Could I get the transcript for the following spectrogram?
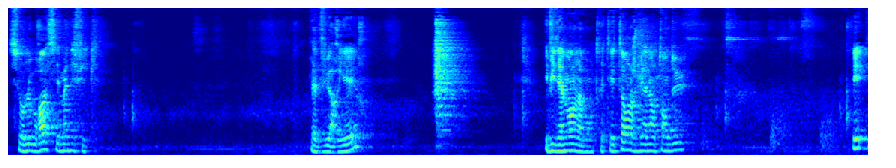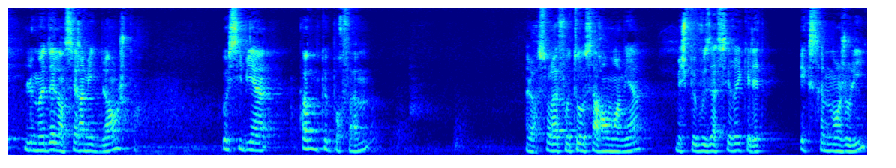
Sur le bras, c'est magnifique. La vue arrière, Évidemment, la montre est étanche, bien entendu. Et le modèle en céramique blanche, aussi bien homme que pour femme. Alors sur la photo, ça rend moins bien, mais je peux vous assurer qu'elle est extrêmement jolie.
